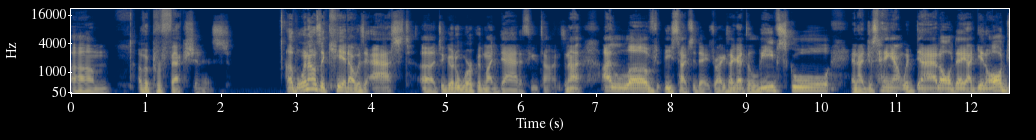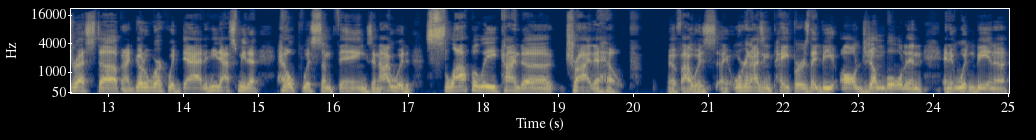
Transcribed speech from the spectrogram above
um, of a perfectionist. Uh, but when I was a kid, I was asked uh, to go to work with my dad a few times, and I I loved these types of days, right? Because I got to leave school and I'd just hang out with dad all day. I'd get all dressed up and I'd go to work with dad, and he'd ask me to help with some things, and I would sloppily kind of try to help. You know, if I was uh, organizing papers, they'd be all jumbled and and it wouldn't be in a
